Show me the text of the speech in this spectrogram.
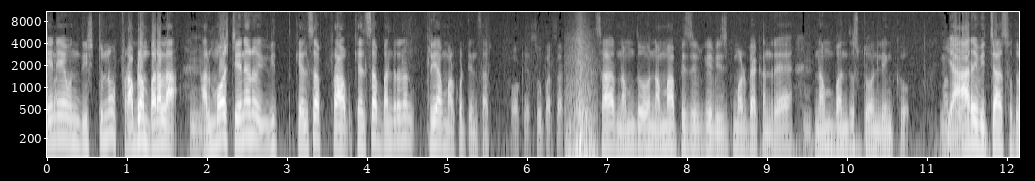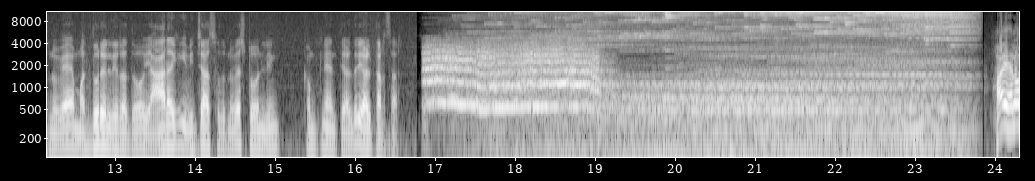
ಏನೇ ಒಂದಿಷ್ಟು ಪ್ರಾಬ್ಲಮ್ ಬರಲ್ಲ. ಆಲ್ಮೋಸ್ಟ್ ಏನೇನು ವಿತ್ ಕೆಲಸ ಕೆಲಸ ಬಂದರೆ ನಾನು ಫ್ರೀಯಾಗಿ ಮಾಡ್ಕೊಡ್ತೀನಿ sir. Okay super sir sir ನಮ್ಮದು ನಮ್ಮ ಆಫೀಸಿಗೆ ವಿಸಿಟ್ ಮಾಡಬೇಕಂದ್ರೆ ನಮ್ಮ ಬಂದು ಸ್ಟೋನ್ ಲಿಂಕು ಯಾರೇ ವಿಚಾರಿಸಿದ್ರು ಮದ್ದೂರಲ್ಲಿರೋದು ಯಾರಿಗೆ ವಿಚಾರಿಸಿದ್ರು ಸ್ಟೋನ್ ಲಿಂಕ್ ಕಂಪ್ನಿ ಅಂತ ಹೇಳಿದ್ರೆ ಹೇಳ್ತಾರೆ ಸರ್. ಹಾಯ್ ಹಲೋ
